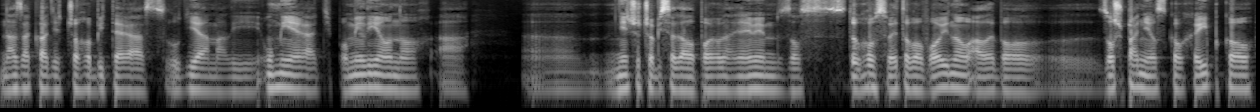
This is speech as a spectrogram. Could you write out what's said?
na základe čoho by teraz ľudia mali umierať po miliónoch a e, niečo, čo by sa dalo porovnať, neviem, so, s druhou svetovou vojnou alebo so španielskou chrípkou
